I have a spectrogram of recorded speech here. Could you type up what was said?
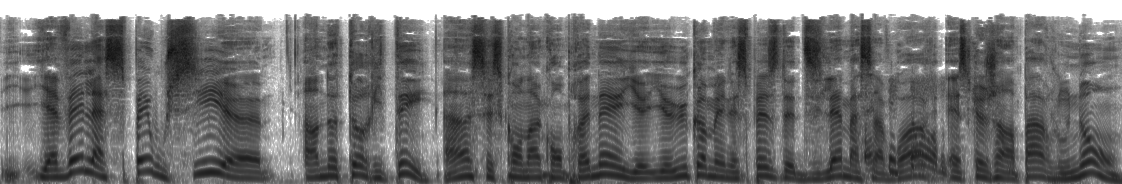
Il y avait l'aspect aussi euh, en autorité, hein, c'est ce qu'on en comprenait. Il y, a, il y, a, eu comme une espèce de dilemme à ben, savoir, est-ce que j'en parle ou non?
